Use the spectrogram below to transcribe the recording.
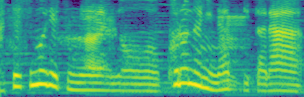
私もですね、はい、あのコロナになってから、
